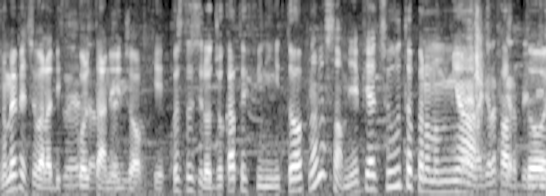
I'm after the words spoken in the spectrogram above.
A me piaceva la difficoltà nei giochi. Questo sì, l'ho giocato e finito. Non lo so, mi è piaciuto, però non mi Eh, ha fatto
